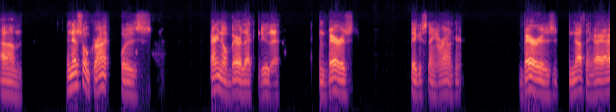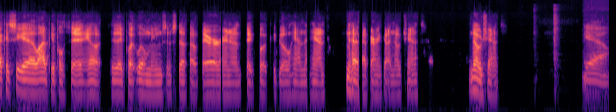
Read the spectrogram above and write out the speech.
Um, initial grunt was there ain't no bear that can do that. And bear is biggest thing around here. Bear is nothing. I, I could see a lot of people say, you know, they put little memes and stuff out there, and a Bigfoot could go hand in hand. that bear ain't got no chance. No chance. Yeah.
